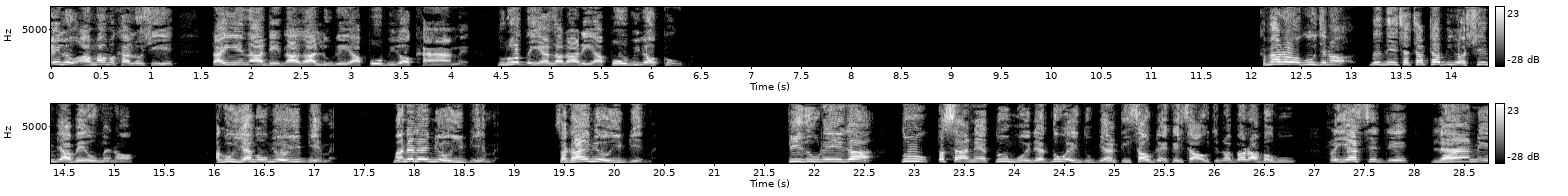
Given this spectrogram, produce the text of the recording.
အဲ့လိုအာမမခံလို့ရှိရင်တိုင်းရင်းသားဒေသကလူတွေကပို့ပြီးတော့ခံရမယ်သူတို့တယံဇာတာတွေကပို့ပြီးတော့ကုန်မယ်ခင်ဗျားတို့အခုကျွန်တော်သေသေးချာချာထပ်ပြီးတော့ရှင်းပြပေးဦးမယ်နော်အခုရန်ကုန်မြို့ကြီးပြင်မယ်မန္တလေးမြို့ကြီးပြင်မယ်စကိုင်းမြို့ကြီးပြင်မယ်ပြည်သူတွေကသူ့ပတ်စံနဲ့သူ့ငွေနဲ့သူ့အိမ်သူပြန်တိဆောက်တဲ့ကိစ္စကိုကျွန်တော်ပြောတာမဟုတ်ဘူးလျှက်စစ်တွေလမ်းတွေ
